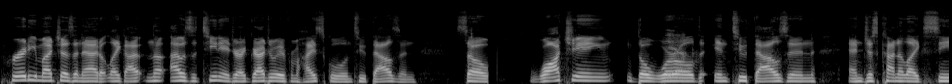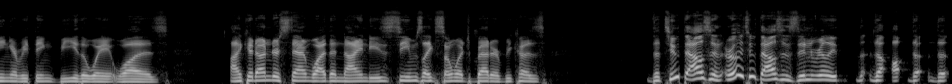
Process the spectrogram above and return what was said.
pretty much as an adult, like I, no, I was a teenager. I graduated from high school in 2000, so watching the world in 2000 and just kind of like seeing everything be the way it was, I could understand why the 90s seems like so much better because the 2000 early 2000s didn't really the the uh, the the,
